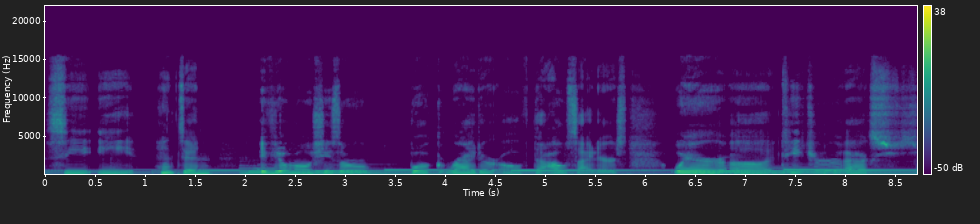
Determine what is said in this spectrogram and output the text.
CE Hinton, if you don't know, she's a book writer of The Outsiders, where a teacher asks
